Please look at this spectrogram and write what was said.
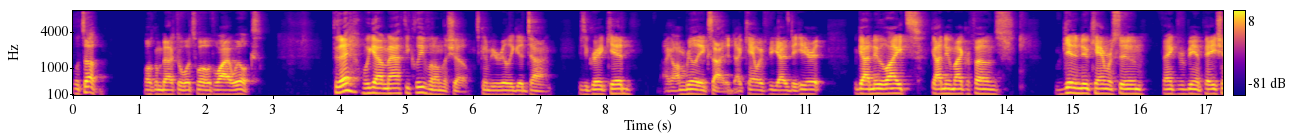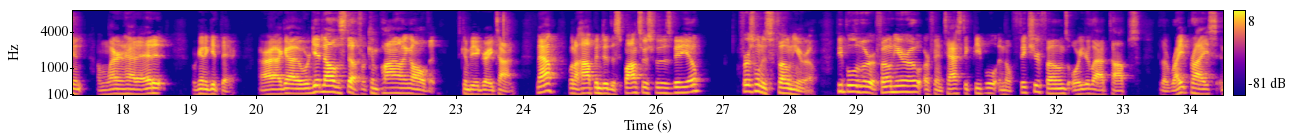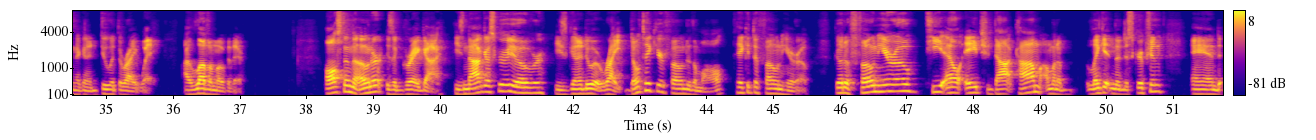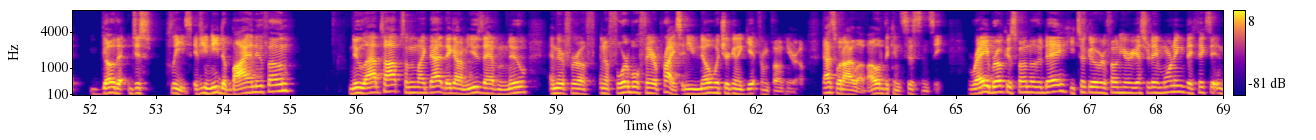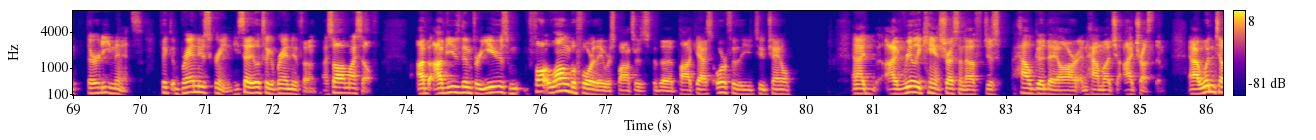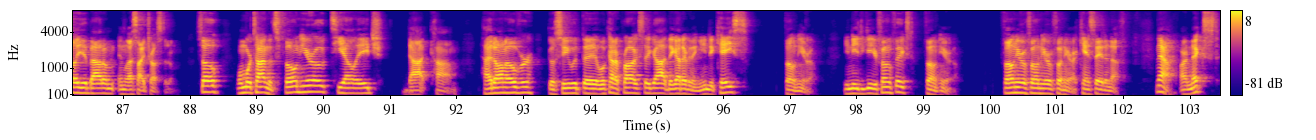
What's up? Welcome back to What's What with Wyatt Wilkes. Today, we got Matthew Cleveland on the show. It's going to be a really good time. He's a great kid. I, I'm really excited. I can't wait for you guys to hear it. We got new lights, got new microphones. We're getting a new camera soon. Thank you for being patient. I'm learning how to edit. We're going to get there. All right, I got we're getting all the stuff. We're compiling all of it. It's going to be a great time. Now, I want to hop into the sponsors for this video. First one is Phone Hero. People over at Phone Hero are fantastic people and they'll fix your phones or your laptops for the right price and they're going to do it the right way. I love them over there. Austin, the owner, is a great guy. He's not going to screw you over. He's going to do it right. Don't take your phone to the mall. Take it to Phone Hero. Go to phoneherotlh.com. I'm going to link it in the description and go that just please if you need to buy a new phone new laptop something like that they got them used they have them new and they're for a, an affordable fair price and you know what you're going to get from phone hero that's what i love i love the consistency ray broke his phone the other day he took it over to phone hero yesterday morning they fixed it in 30 minutes fixed a brand new screen he said it looks like a brand new phone i saw it myself I've, I've used them for years, long before they were sponsors for the podcast or for the YouTube channel. And I, I really can't stress enough just how good they are and how much I trust them. And I wouldn't tell you about them unless I trusted them. So, one more time, that's phoneherotlh.com. Head on over, go see what they what kind of products they got. They got everything. You need a case, Phone Hero. You need to get your phone fixed, Phone Hero. Phone Hero, Phone Hero, Phone Hero. I can't say it enough. Now, our next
